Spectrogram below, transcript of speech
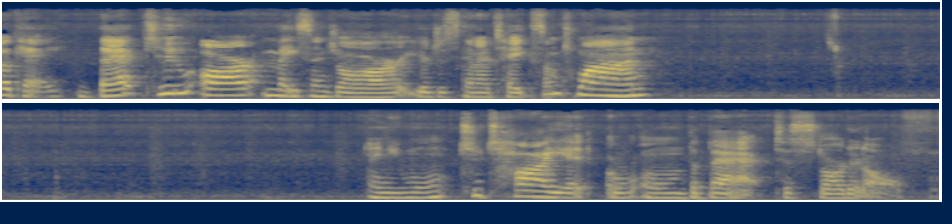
Okay, back to our mason jar. You're just going to take some twine and you want to tie it on the back to start it off.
